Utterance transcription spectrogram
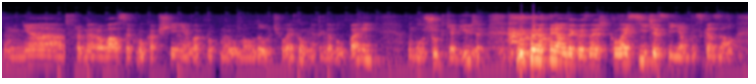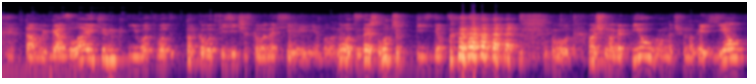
у меня сформировался круг общения вокруг моего молодого человека. У меня тогда был парень, он был жуткий абьюзер. Прям такой, знаешь, классический, я бы сказал. Там и газлайтинг, и вот, вот только вот физического насилия не было. Ну вот, знаешь, лучше пиздил. вот. Он очень много пил, он очень много ел.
